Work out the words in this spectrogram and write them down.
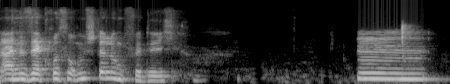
eine sehr große Umstellung für dich? Mm,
